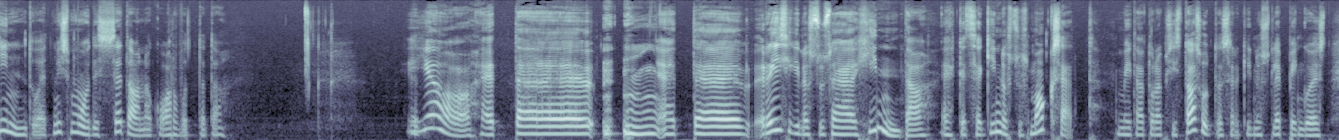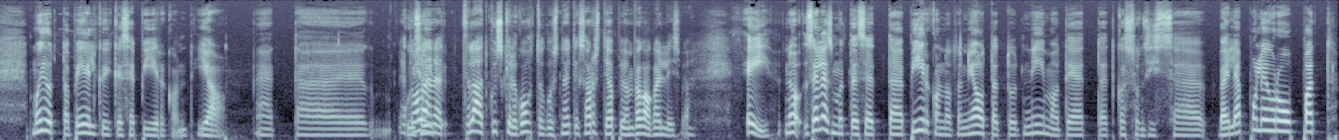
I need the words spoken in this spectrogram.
hindu, et mismoodi seda nagu arvutada? jaa, et, äh, et äh, reisikindlustuse hinda ehk et see kindlustusmakset, mida tuleb siis tasuda selle kindlustuslepingu eest, mõjutab eelkõige see piirkond, jaa et äh, et oleneb, sa lähed kuskile kohta, kus näiteks arstiabi on väga kallis või? ei, no selles mõttes, et piirkonnad on jaotatud niimoodi, et, et kas on siis väljapool Euroopat,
